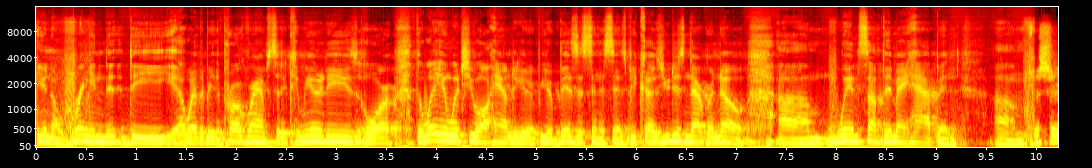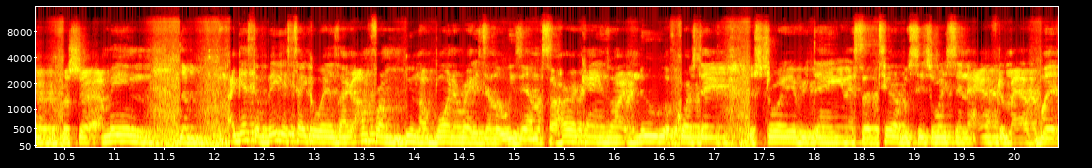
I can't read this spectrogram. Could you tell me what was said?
you know, bringing the, the uh, whether it be the programs to the communities or the way in which you all handle your, your business in a sense, because you just never know um, when something may happen. Um, for sure, for sure. I mean, the I guess the biggest takeaway is like I'm from you know born and raised in Louisiana, so hurricanes aren't new. Of course, they destroy everything, and it's a terrible situation in the aftermath. But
